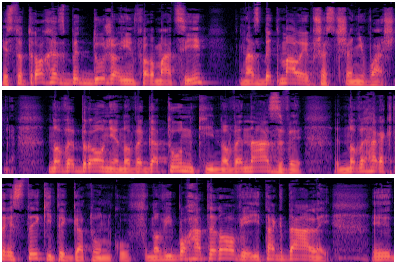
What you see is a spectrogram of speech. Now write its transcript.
Jest to trochę zbyt dużo informacji, na zbyt małej przestrzeni właśnie. Nowe bronie, nowe gatunki, nowe nazwy, nowe charakterystyki tych gatunków, nowi bohaterowie i tak dalej. Y,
